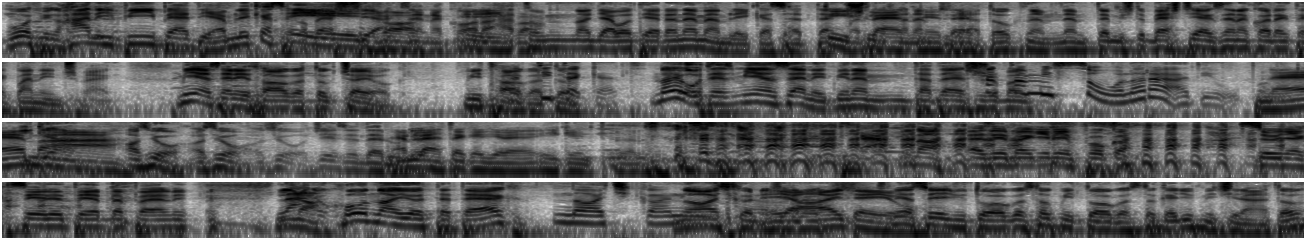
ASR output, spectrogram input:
Volt még a Honey Bee Betty, emlékeztek a Így Bestiák zenekarra? így Hát nagyjából erre nem emlékezhettek, Ti is nem tudjátok. Nem, nem, nem is a Bestiák zenekar nektek már nincs meg. Milyen zenét hallgatok, csajok? Mit hallgatok? titeket. Na jó, de ez milyen zenét? Mi nem, tehát Hát elsősorban... ami szól a rádióban. Nem Igen, á. az jó, az jó, az jó. Jason Derulo. Nem lehetek egyre igénytelen. Na, ezért megint én fogok a szőnyeg szélét érdepelni. Lányok, Na. honnan jöttetek? Nagyka. Nagy nincs. Jaj, de És jó. Mi az, hogy együtt dolgoztok? Mit dolgoztok együtt? Mit csináltok?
